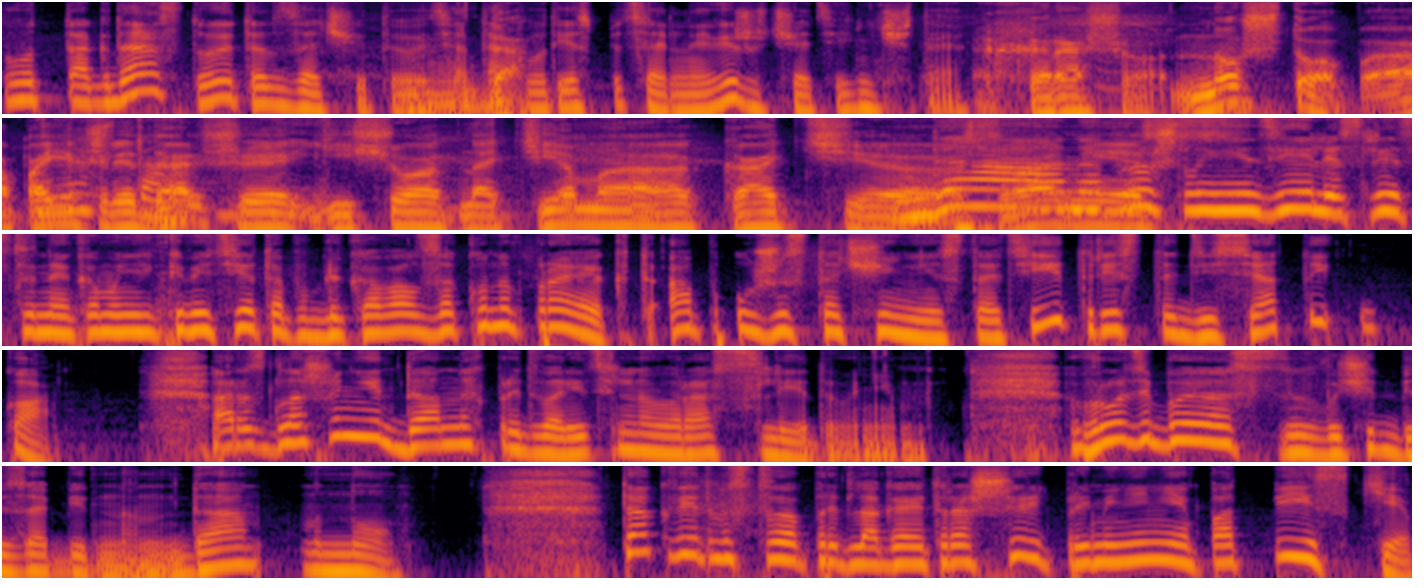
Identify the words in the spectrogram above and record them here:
Вот тогда стоит это зачитывать. А Да. так вот я специально вижу в чате и не читаю. Хорошо. Ну что, а поехали что? дальше. Еще одна тема. Кать, э, с Да, вами... на прошлой неделе Следственный комитет опубликовал законопроект об ужесточении статьи 310 УК о разглашении данных предварительного расследования. Вроде бы звучит безобидно, да, но... Так, ведомство предлагает расширить применение подписки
